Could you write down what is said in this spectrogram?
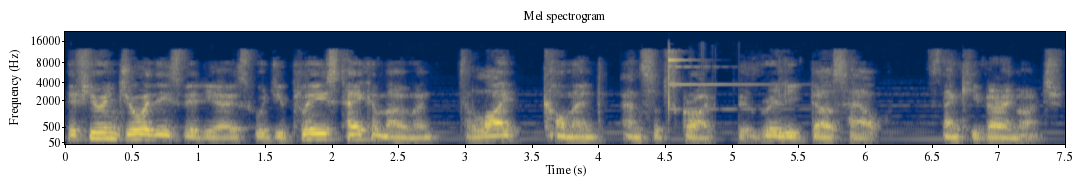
If you enjoy these videos, would you please take a moment to like, comment and subscribe? It really does help. Thank you very much.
